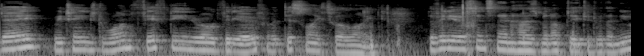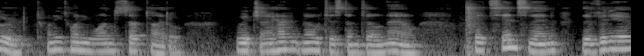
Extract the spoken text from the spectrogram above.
Today, we changed one 15-year-old video from a dislike to a like. The video since then has been updated with a newer 2021 subtitle, which I haven't noticed until now, but since then, the video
